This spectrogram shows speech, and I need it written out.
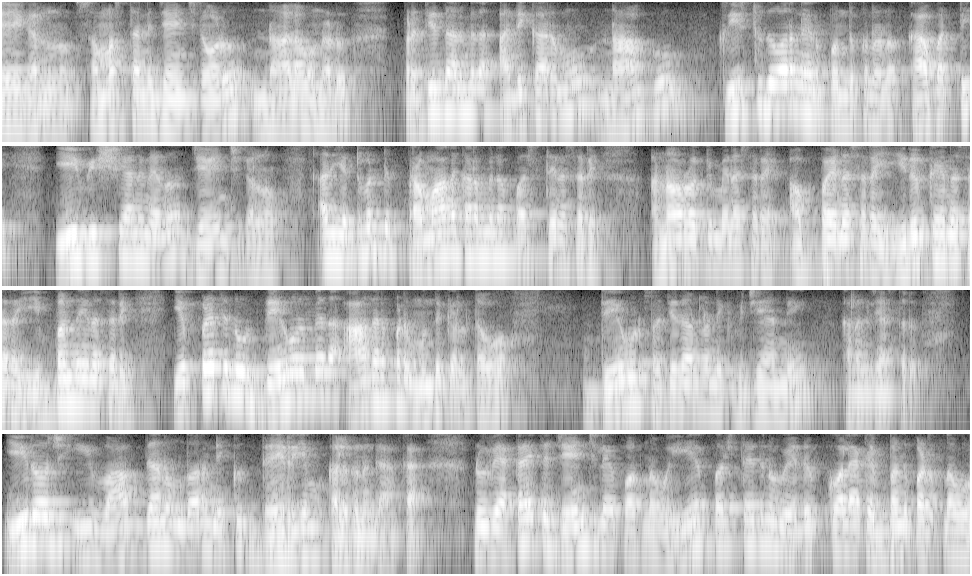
చేయగలను. సమస్తాన్ని జయించినవాడు నాలో ఉన్నాడు. ప్రతి దాని మీద అధికారము నాకు క్రీస్తు ద్వారా నేను పొందుకున్నాను. కాబట్టి ఈ విషయాన్ని నేను జయించగలను. అది ఎటువంటి ప్రమాదకరమైన పరిస్థితి అయినా సరే అనారోగ్యమైనా సరే అప్పు అయినా సరే ఇరుకైనా సరే ఇబ్బంది అయినా సరే ఎప్పుడైతే నువ్వు దేవుని మీద ఆధారపడి ముందుకెళ్తావో దేవుడు ప్రతి దాంట్లో నీకు విజయాన్ని కలుగజేస్తాడు. ఈరోజు ఈ వాగ్దానం ద్వారా నీకు ధైర్యం కలుగును గాక నువ్వు ఎక్కడైతే జయించలేకపోతున్నావో ఏ పరిస్థితి అయితే నువ్వు ఎదుర్కోలేక ఇబ్బంది పడుతున్నావో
